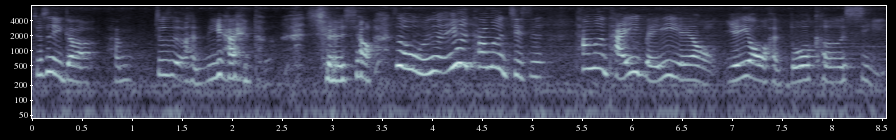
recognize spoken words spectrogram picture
就是一个很就是很厉害的学校。所以我们就因为他们其实他们台艺、北艺也有也有很多科系，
